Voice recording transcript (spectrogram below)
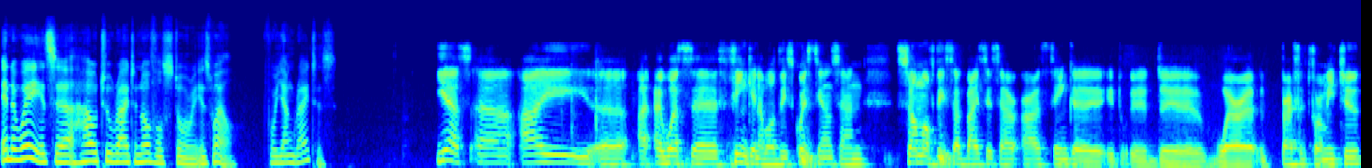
In a way, it's a how to write a novel story as well for young writers. Yes, uh, I, uh, I, I was uh, thinking about these questions, and some of these advices are, are I think, uh, it, it uh, were perfect for me too.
